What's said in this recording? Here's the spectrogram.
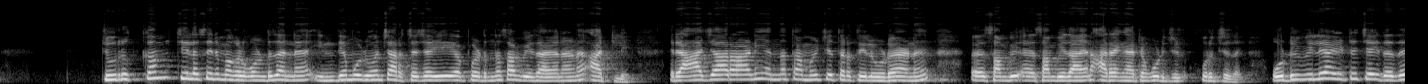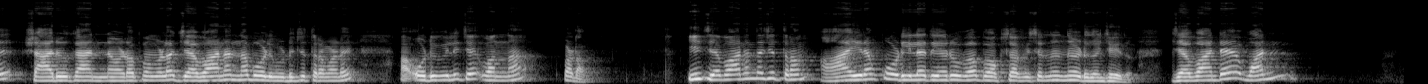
ചുരുക്കം ചില സിനിമകൾ കൊണ്ട് തന്നെ ഇന്ത്യ മുഴുവൻ ചർച്ച ചെയ്യപ്പെടുന്ന സംവിധായകനാണ് ആറ്റ്ലി രാജാറാണി എന്ന തമിഴ് ചിത്രത്തിലൂടെയാണ് സംവി സംവിധായകൻ അരങ്ങേറ്റം കുറിച്ച് കുറിച്ചത്. ഒടുവിലായിട്ട് ചെയ്തത് ഷാരൂഖ് ഖാനോടൊപ്പമുള്ള ജവാൻ എന്ന ബോളിവുഡ് ചിത്രമാണ് ഒടുവിൽ വന്ന പടം. ഈ ജവാൻ എന്ന ചിത്രം ആയിരം കോടിയിലധികം രൂപ ബോക്സ് ഓഫീസിൽ നിന്ന് നേടുകയും ചെയ്തു. ജവാന്റെ വൻ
